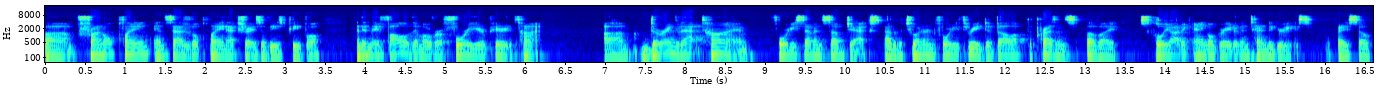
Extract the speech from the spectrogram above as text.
um, frontal plane and sagittal plane x rays of these people. And then they followed them over a four year period of time. Um, during that time, 47 subjects out of the 243 developed the presence of a scoliotic angle greater than 10 degrees. Okay, so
